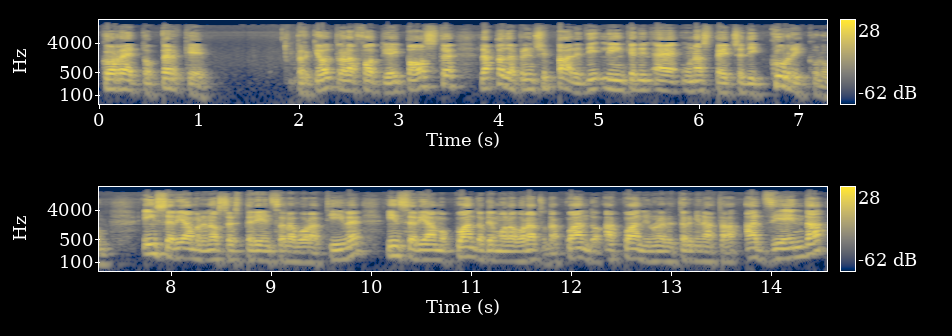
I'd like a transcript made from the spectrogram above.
corretto. Perché? Perché oltre alla foto e ai post, la cosa principale di LinkedIn è una specie di curriculum. Inseriamo le nostre esperienze lavorative, inseriamo quando abbiamo lavorato, da quando a quando in una determinata azienda,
